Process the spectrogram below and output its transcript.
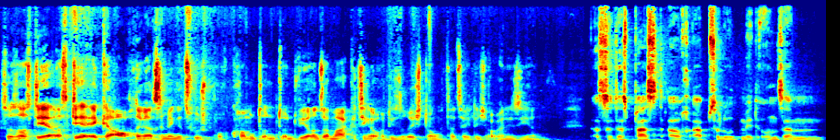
So dass aus der, aus der Ecke auch eine ganze Menge Zuspruch kommt und, und wir unser Marketing auch in diese Richtung tatsächlich organisieren. Also das passt auch absolut mit unserem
